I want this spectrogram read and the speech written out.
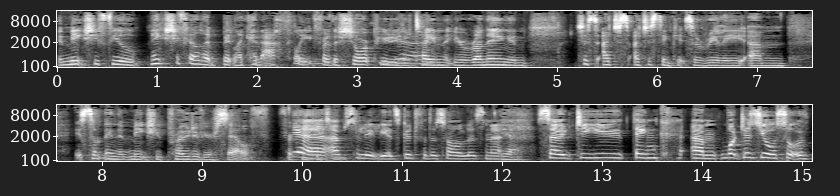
it makes you feel makes you feel a bit like an athlete for the short period Yeah. of time that you're running and just I just I just think it's a really um it's something that makes you proud of yourself for Yeah, competing. absolutely. It's good for the soul, isn't it? Yeah. So, do you think, um, what does your sort of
